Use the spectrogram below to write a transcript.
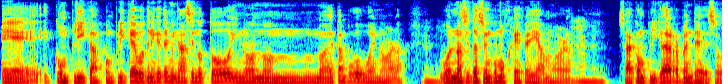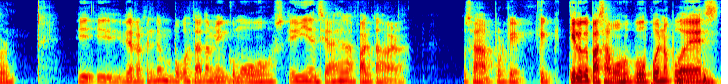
eh, complica, complica y vos tenés que terminar haciendo todo y no, no, no es tampoco bueno, ¿verdad? Ujú. Vos en una situación como jefe, digamos, ¿verdad? Ujú. O sea, complica de repente eso, ¿verdad? Y, y de repente un poco está también como vos evidencias esas faltas, ¿verdad? O sea, porque, ¿qué, qué es lo que pasa? Vos, vos pues no podés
